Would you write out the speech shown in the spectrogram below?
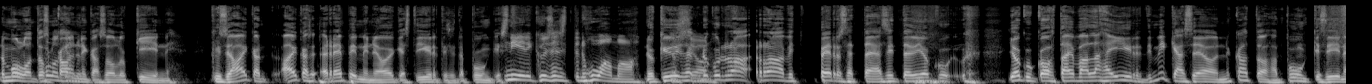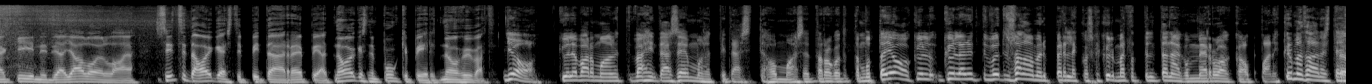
No mulla on tuossa kannikas käynyt... ollut kiinni kyllä se aika, aika repiminen oikeasti irti sitä punkista. Niin, eli kyllä se sitten huomaa. No kyllä se, se no kun ra, raavit persettä ja sitten joku, joku kohta ei vaan lähde irti. Mikä se on? Katohan punkki siinä kiinni ja jaloillaan. Ja sit sitä oikeasti pitää repiä. Että ne oikeasti ne punkkipiirit, ne on hyvät. Joo, kyllä varmaan nyt vähintään semmoiset pitää sitten hommaa sitä rokotetta. Mutta joo, kyllä, kyllä nyt sana mennyt perille, koska kyllä mä ajattelin tänään, kun menen ruokakauppaan, niin kyllä mä taidan sitten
